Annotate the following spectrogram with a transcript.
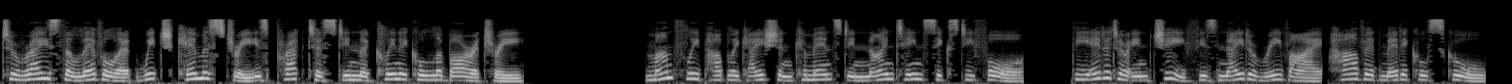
"...to raise the level at which chemistry is practiced in the clinical laboratory." Monthly publication commenced in 1964. The editor-in-chief is Nader Rifai Harvard Medical School.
